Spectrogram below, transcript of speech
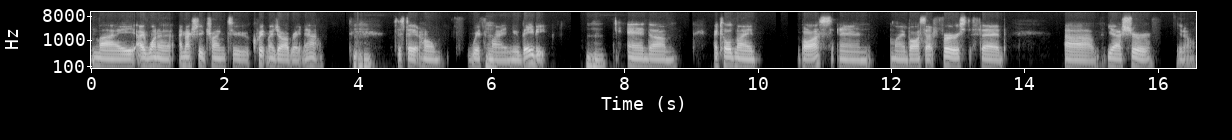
my I want to I'm actually trying to quit my job right now Mhm. to stay at home with Yeah. my new baby. Mhm. And um I told my boss and my boss at first said um yeah, sure, you know,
